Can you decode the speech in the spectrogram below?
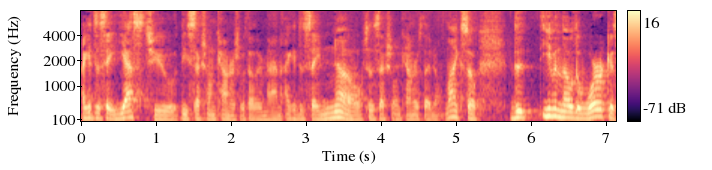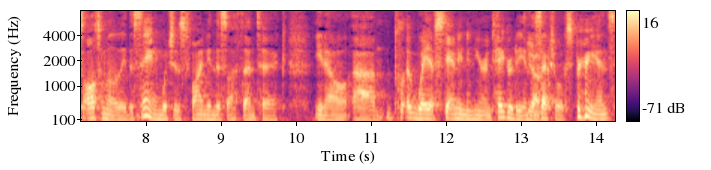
I get to say yes to these sexual encounters with other men. I get to say no to the sexual encounters that I don't like. So, the, even though the work is ultimately the same, which is finding this authentic, you know, um, pl- way of standing in your integrity in Yeah. the sexual experience,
